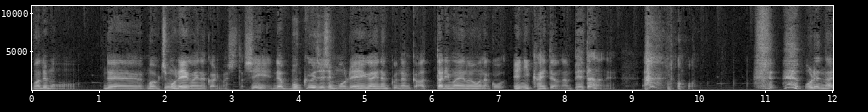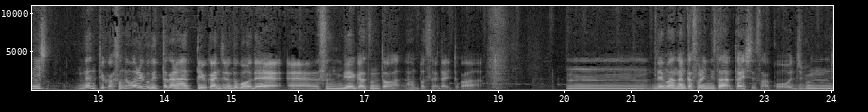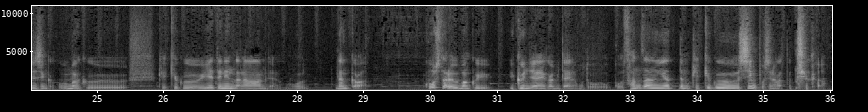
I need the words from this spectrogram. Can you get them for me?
まあでもで、まあ、うちも例外なくありましたしで僕自身も例外なくなんか当たり前のようなこう絵に描いたようなベタなねあの 俺何なんていうかそんな悪いこと言ったかなっていう感じのところで、えー、すんげえガツンと反発されたりとか。うん。でまあなんかそれにさ対してさこう自分自身がこううまく結局言えてねえんだなみたいな。なんかこうしたらうまくいくんじゃないかみたいなことをこう散々やっても結局進歩しなかったっていうか。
